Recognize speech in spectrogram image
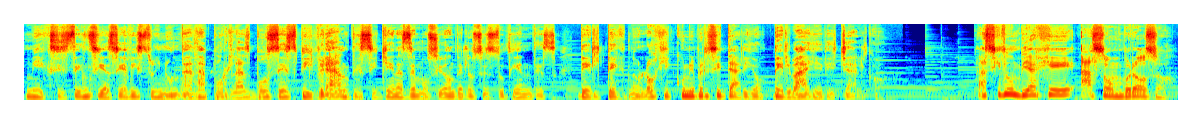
mi existencia se ha visto inundada por las voces vibrantes y llenas de emoción de los estudiantes del Tecnológico Universitario del Valle de Chalco. Ha sido un viaje asombroso.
